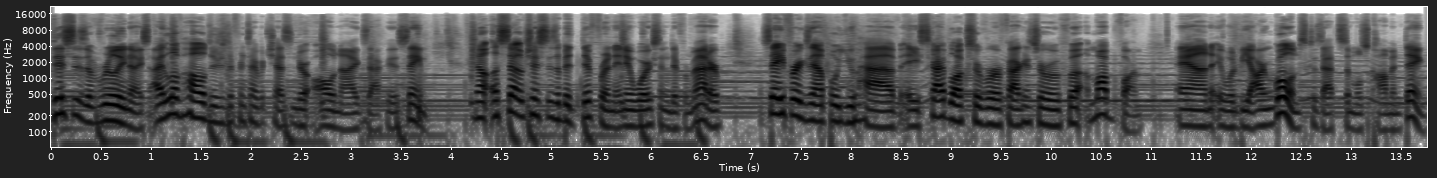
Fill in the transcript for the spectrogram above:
this is a really nice. I love how there's different type of chests and they're all not exactly the same. Now a sell chest is a bit different and it works in a different matter. Say for example you have a skyblock server or faction server with a mob farm and it would be iron golems because that's the most common thing.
